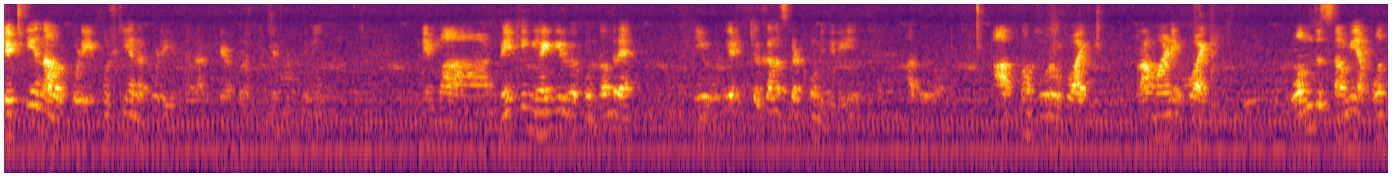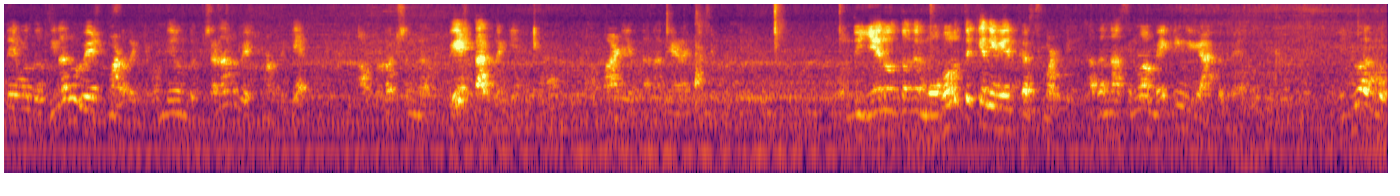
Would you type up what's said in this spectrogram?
ಶಕ್ತಿಯನ್ನು ಅವ್ರು ಕೊಡಿ, ಪುಷ್ಟಿಯನ್ನು ಕೊಡಿ ಅಂತ ನಾನು ಕೇಳ್ಕೊಳ್ಳೋಕೆ ಇಚ್ಛೆ ಪಡ್ತೀನಿ ನಿಮ್ಮ ಮೇಕಿಂಗ್ ಹೇಗಿರಬೇಕು ಅಂತಂದರೆ, ನೀವು ಎಷ್ಟು ಕನಸು ಕಟ್ಕೊಂಡಿದ್ದೀರಿ, ಅದು ಆತ್ಮಪೂರ್ವಕವಾಗಿ, ಪ್ರಾಮಾಣಿಕವಾಗಿ, ಒಂದು ಸಮಯ, ಒಂದೇ ಒಂದು ದಿನನೂ ವೇಸ್ಟ್ ಮಾಡೋದಕ್ಕೆ, ಒಂದೇ ಒಂದು ಕ್ಷಣನೂ ವೇಸ್ಟ್ ಮಾಡೋದಕ್ಕೆ, ಆ ಪ್ರೊಡಕ್ಷನ್ ವೇಸ್ಟ್ ಆಗ್ದಂಗೆ ಮಾಡಿ ಅಂತ ನಾನು ಹೇಳಕ್ಕೆ ಇಷ್ಟಪಡ್ತೀನಿ. ಒಂದು ಏನು ಅಂತಂದರೆ, ಮುಹೂರ್ತಕ್ಕೆ ನೀವೇನು ಖರ್ಚು ಮಾಡ್ತೀರಿ? ಅದನ್ನು ಸಿನಿಮಾ ಮೇಕಿಂಗಿಗೆ ಹಾಕಿದ್ರೆ, ನಿಜವಾಗ್ಲೂ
